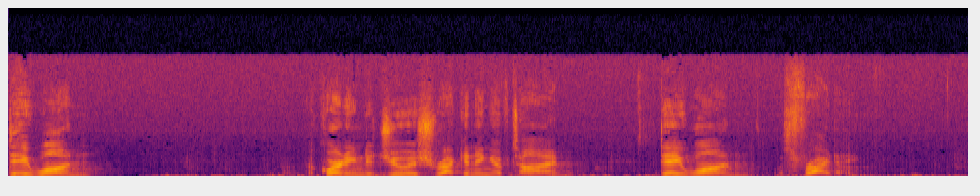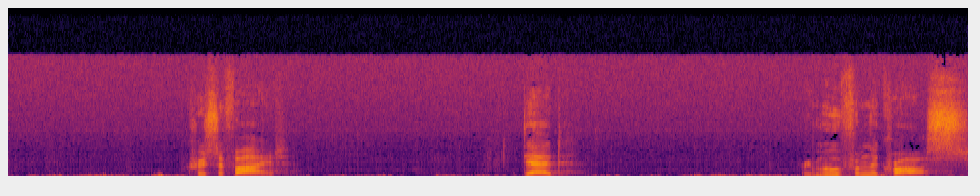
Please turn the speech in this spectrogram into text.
Day one, according to Jewish reckoning of time, day one was Friday. Crucified, dead, removed from the cross,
